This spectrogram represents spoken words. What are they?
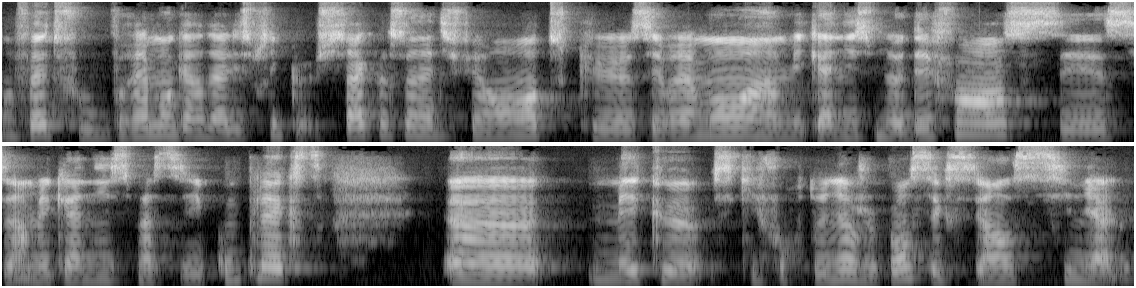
En fait, il faut vraiment garder à l'esprit que chaque personne est différente, que c'est vraiment un mécanisme de défense, c'est un mécanisme assez complexe. Euh, mais que ce qu'il faut retenir, je pense, c'est que c'est un signal.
